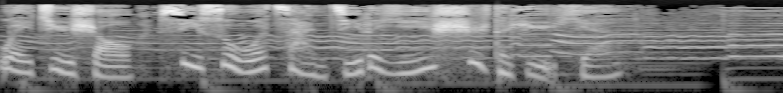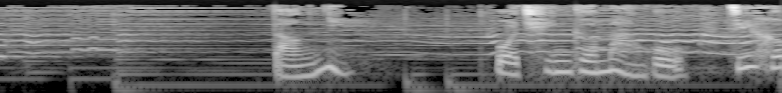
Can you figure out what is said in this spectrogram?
为聚首细诉我攒集了一世的语言。等你，我轻歌曼舞，集合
